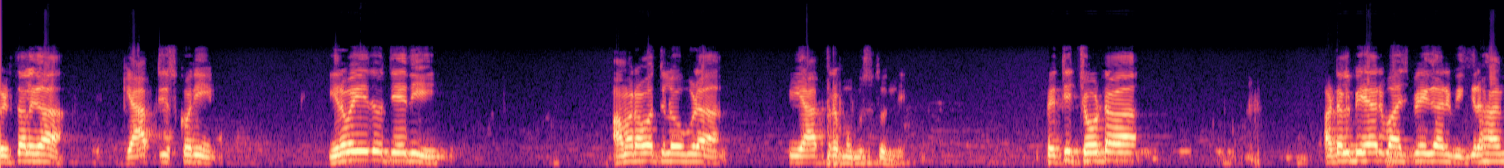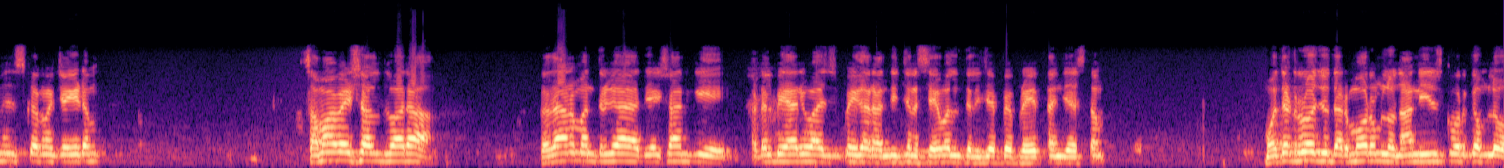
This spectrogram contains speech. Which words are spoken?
విడతలుగా గ్యాప్ తీసుకొని ఇరవై ఐదో తేదీ అమరావతిలో కూడా ఈ యాత్ర ముగుస్తుంది. ప్రతి చోట అటల్ బిహారీ వాజ్పేయి గారి విగ్రహావిష్కరణ చేయడం సమావేశాల ద్వారా ప్రధానమంత్రిగా దేశానికి అటల్ బిహారీ వాజ్పేయి గారు అందించిన సేవలను తెలియజెప్పే ప్రయత్నం చేస్తాం. మొదటి రోజు ధర్మవరంలో నా నియోజకవర్గంలో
